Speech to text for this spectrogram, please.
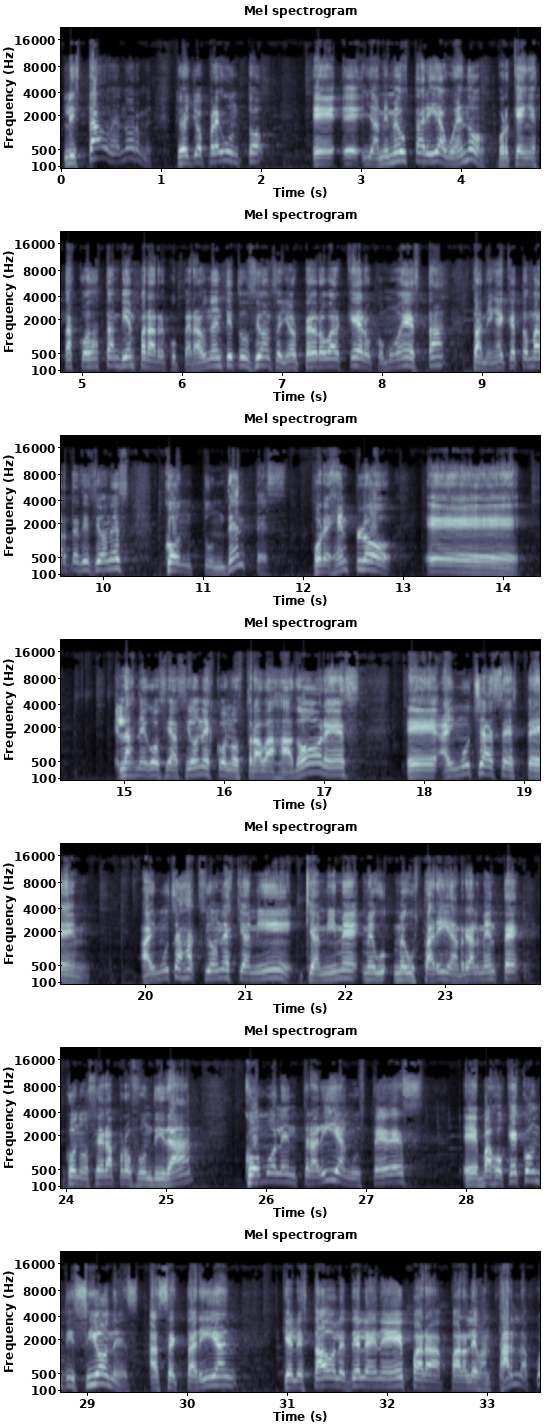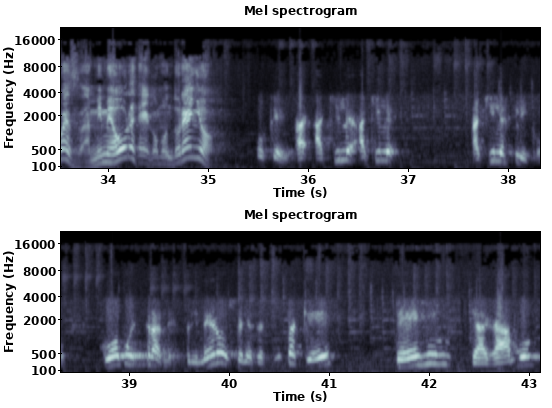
listados enormes. Entonces yo pregunto, eh, eh, y a mí me gustaría, bueno, porque en estas cosas también para recuperar una institución, señor Pedro Barquero, como esta, también hay que tomar decisiones contundentes. Por ejemplo, eh, las negociaciones con los trabajadores, hay muchas, este, hay muchas acciones que a mí, que a mí me, me gustaría realmente conocer a profundidad. ¿Cómo le entrarían ustedes? ¿Bajo qué condiciones aceptarían? que el Estado les dé la NE para, para levantarla, pues. A mí me urge como hondureño. Ok, aquí le, aquí le, aquí le explico. ¿Cómo entrarle? Primero se necesita que dejen que hagamos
